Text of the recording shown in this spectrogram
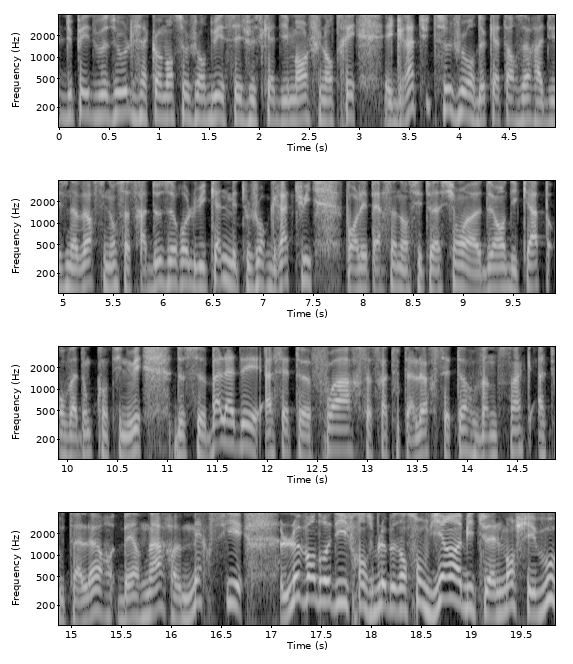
du pays de Vesoul. Ça commence aujourd'hui et c'est jusqu'à dimanche. L'entrée est gratuite ce jour de 14h à 19h. Sinon, ça sera 2 euros le week-end, mais toujours gratuit pour les personnes en situation euh, de handicap. On va donc continuer de se balader à cette foire. Ça sera tout à l'heure 7h25. À tout à l'heure, Bernard Mercier. Le vendredi, France Bleu Besançon vient habituellement chez vous.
